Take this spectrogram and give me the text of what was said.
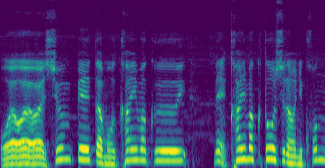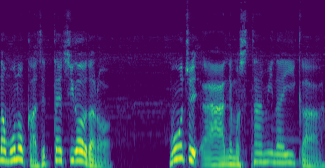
おいおいおい、シュンペーターも開幕、ね、開幕投手なのにこんなものか絶対違うだろう。もうちょい、あー、でもスタミナいいか。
